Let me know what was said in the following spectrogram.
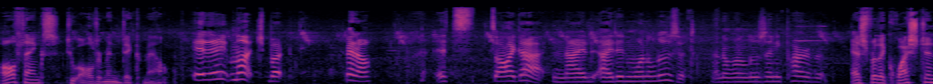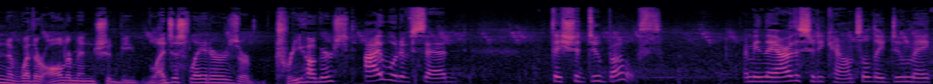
All thanks to Alderman Dick Mell. It ain't much, but, you know, it's, it's all I got, and I, I didn't want to lose it. I don't want to lose any part of it. As for the question of whether aldermen should be legislators or tree huggers, I would have said they should do both. I mean, they are the city council, they do make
